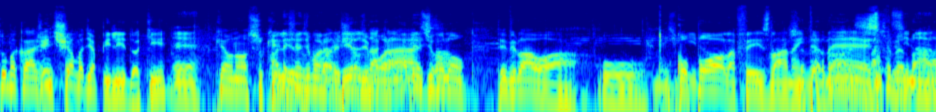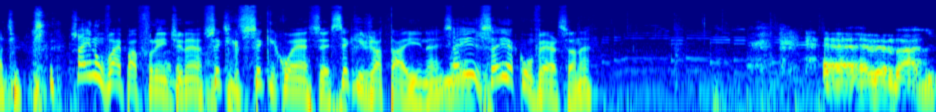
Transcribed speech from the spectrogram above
Turma que a gente chama de apelido aqui, que é o nosso querido Alexandre de Moraes. Alexandre Deus Moraes, cabeça de? Rolon. Teve lá ó, o Coppola fez lá na Isso é internet. é verdade. Isso aí não vai pra frente, né? Você que, você que conhece, você que já tá aí, né? Isso aí, isso aí é conversa, né? É, é verdade.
